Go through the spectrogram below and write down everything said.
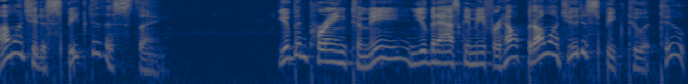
I want you to speak to this thing. You've been praying to me and you've been asking me for help, but I want you to speak to it too.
